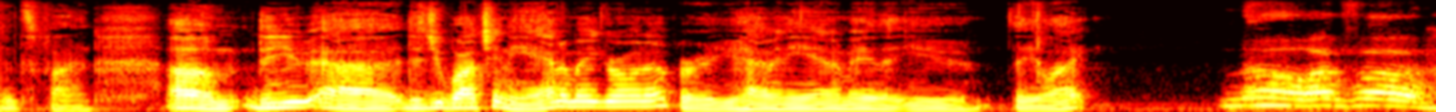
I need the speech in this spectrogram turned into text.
It's fine. Um, do you uh, did you watch any anime growing up, or you have any anime that you that you like? No, I've uh,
